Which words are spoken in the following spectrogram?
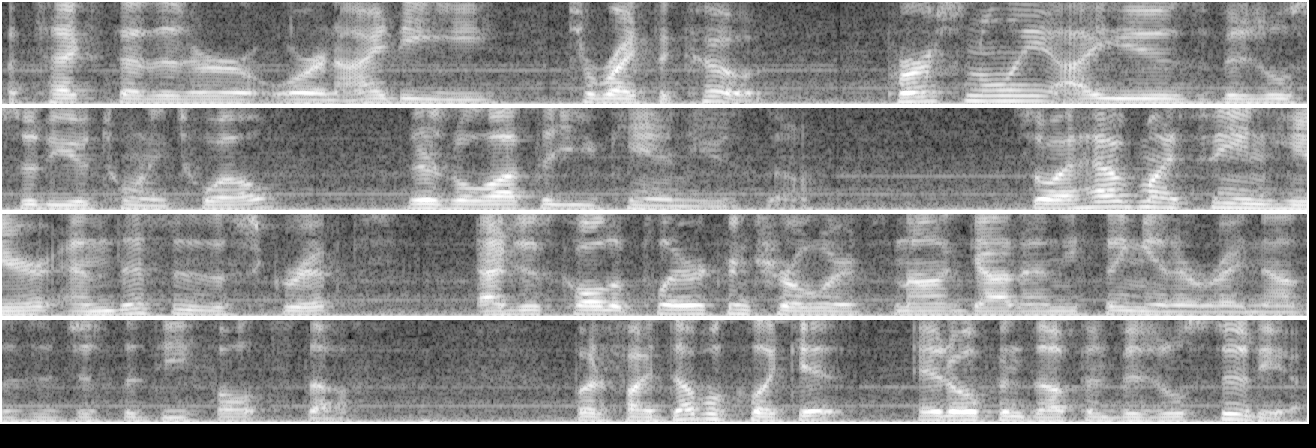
a text editor or an IDE, to write the code. Personally, I use Visual Studio 2012. There's a lot that you can use though. So I have my scene here, and this is a script I just called it player controller. It's not got anything in it right now. This is just the default stuff. But if I double click it, it opens up in Visual Studio.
